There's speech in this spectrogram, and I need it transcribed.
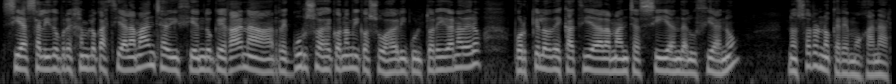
si ha salido, por ejemplo, Castilla-La Mancha diciendo que gana recursos económicos sus agricultores y ganaderos, ¿por qué los de Castilla-La Mancha sí y Andalucía no? Nosotros no queremos ganar,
